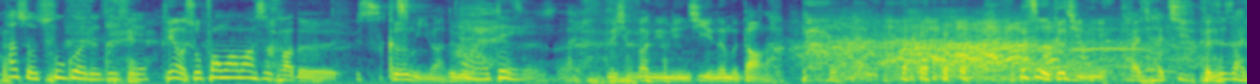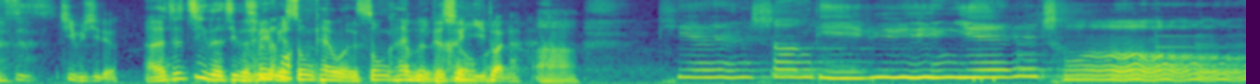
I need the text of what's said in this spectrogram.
他所出过的这些。听我说，方妈妈是他的歌迷嘛，对不对？哎，对，哎呀，没想到你年纪也那么大了。那这首歌曲你还还记，本身是还是记不记得？啊，这记得记得，妹妹松开我，松开你的手。哼一段呢啊。天上的云也愁，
